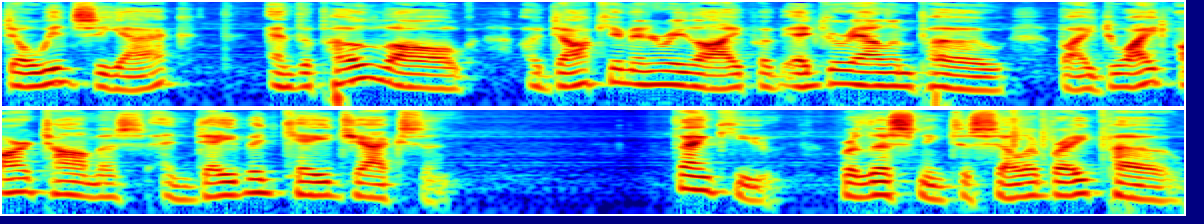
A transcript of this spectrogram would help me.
Dawidziak, and The Poe Log, A Documentary Life of Edgar Allan Poe by Dwight R. Thomas and David K. Jackson. Thank you for listening to Celebrate Poe.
